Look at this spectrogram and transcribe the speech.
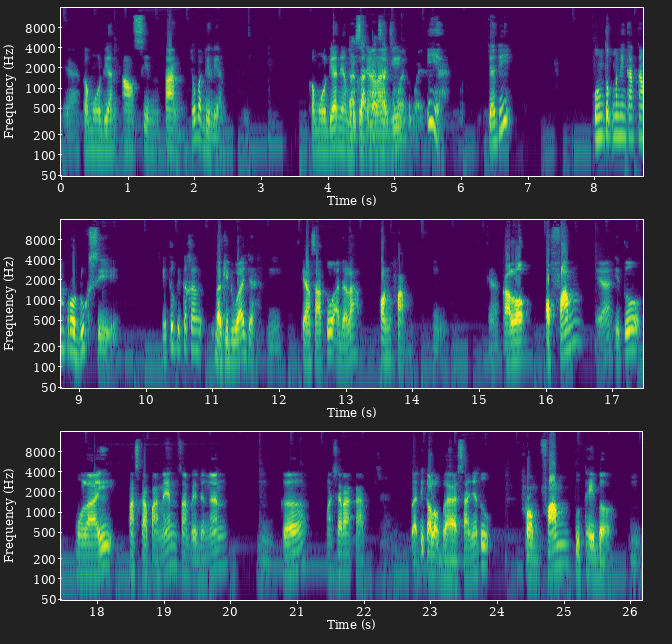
ya. Kemudian alsintan. Coba dilihat. Kemudian yang berikutnya Dasar-dasar lagi semua itu, Pak ya? Iya. Jadi untuk meningkatkan produksi itu kita kan bagi dua aja. Hmm. Yang satu adalah on farm. Hmm. Ya, kalau off farm ya itu mulai pasca panen sampai dengan Hmm. ke masyarakat. Berarti kalau bahasanya tuh from farm to table. Hmm.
